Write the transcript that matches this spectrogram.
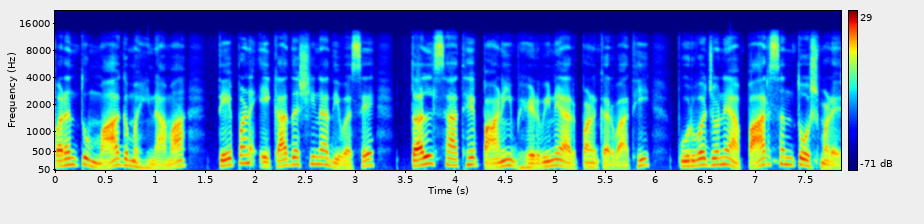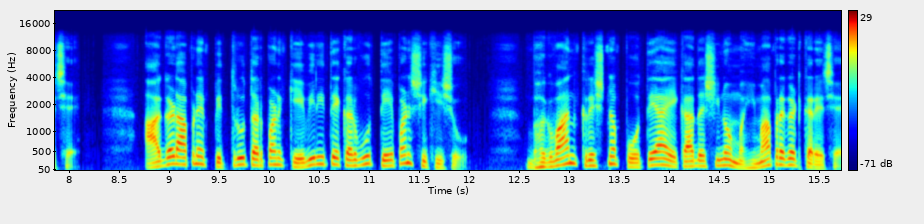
પરંતુ માઘ મહિનામાં તે પણ એકાદશીના દિવસે તલ સાથે પાણી ભેળવીને અર્પણ કરવાથી પૂર્વજોને અપાર સંતોષ મળે છે. આગળ આપણે પિતૃતર્પણ કેવી રીતે કરવું તે પણ શીખીશું. ભગવાન કૃષ્ણ પોતે આ એકાદશીનો મહિમા પ્રગટ કરે છે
